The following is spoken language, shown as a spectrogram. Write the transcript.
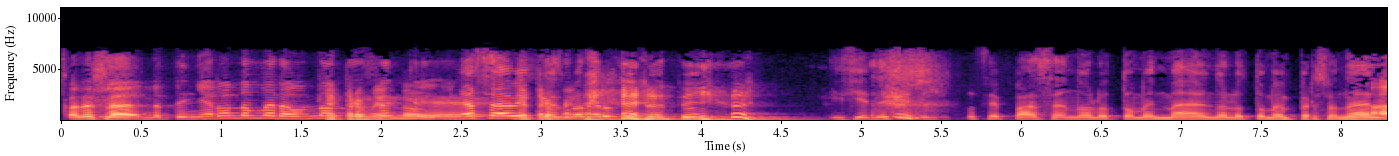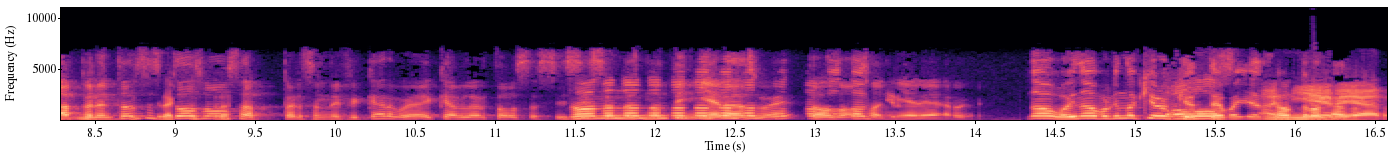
¿Cuál es la notiñera número uno? Qué Que es la tremendo, que-. Ya saben Qué que les va a dar un. Y si en ese minuto se pasa, no lo tomen mal, no lo tomen personal. Ah, pero No entonces todos contra- vamos a personificar, güey. Hay que hablar todos así. No, si no, son no, las no, no, no, notiñeras, no, no, güey, no, todos no, vamos no a ñerear, güey. No, güey, no, porque no quiero que Todos te vayas a a otro lado.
